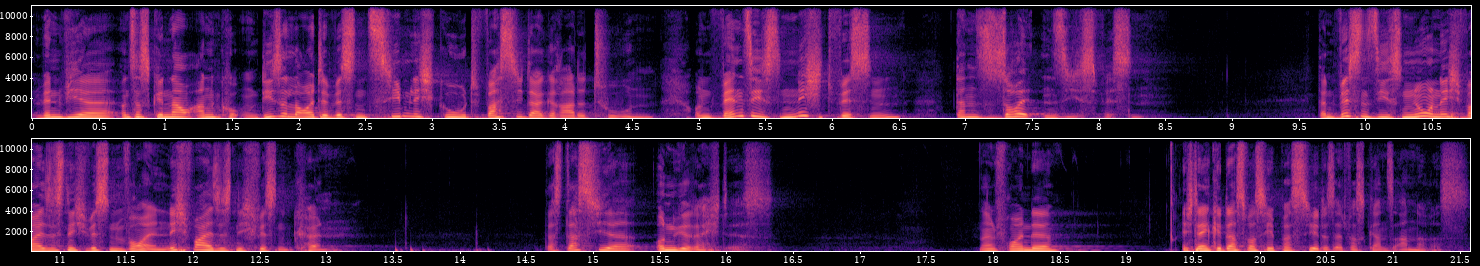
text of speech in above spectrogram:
wenn wir uns das genau angucken, diese Leute wissen ziemlich gut, was sie da gerade tun. Und wenn sie es nicht wissen, dann sollten sie es wissen. Dann wissen sie es nur nicht, weil sie es nicht wissen wollen, nicht weil sie es nicht wissen können. Dass das hier ungerecht ist. Nein, Freunde, ich denke, das, was hier passiert, ist etwas ganz anderes.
